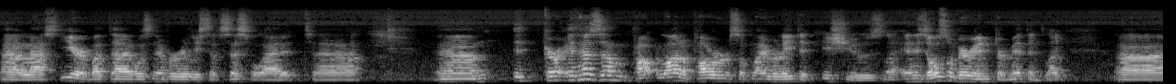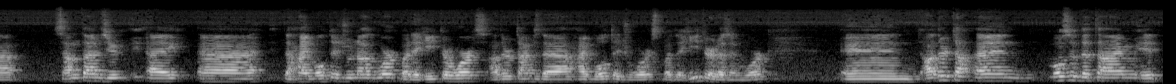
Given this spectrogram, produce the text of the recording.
uh, last year but I was never really successful at it. Uh, um, it, it has some a lot of power supply related issues and it's also very intermittent like sometimes you I, uh, the high voltage will not work but the heater works. Other times the high voltage works but the heater doesn't work. And other time and most of the time it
